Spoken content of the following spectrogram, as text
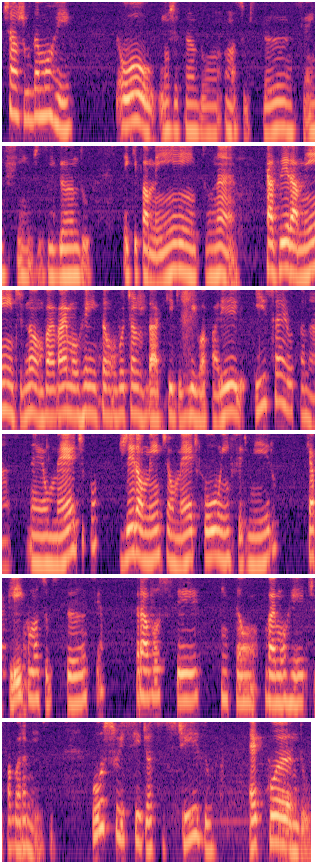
te ajuda a morrer. ou injetando uma substância, enfim, desligando equipamento, né? Caseiramente, não, vai, vai morrer, então vou te ajudar aqui, desliga o aparelho. Isso é eutanásia. Né? É o médico, geralmente é o médico ou o enfermeiro, que aplica uma substância para você, então vai morrer, tipo agora mesmo. O suicídio assistido é quando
